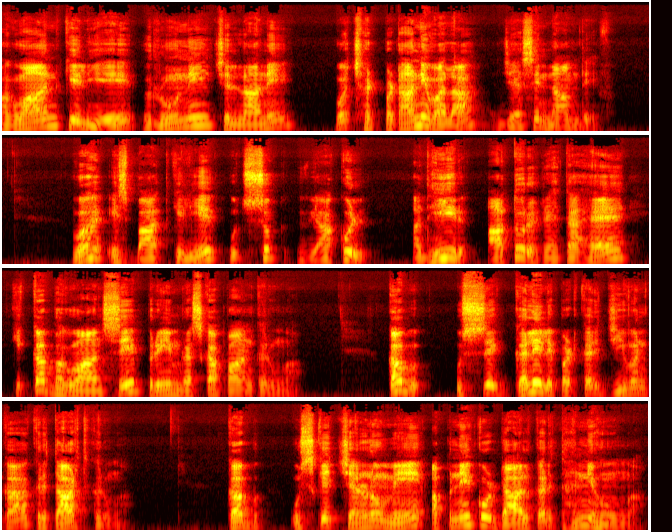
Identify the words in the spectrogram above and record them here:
भगवान के लिए रोने, चिल्लाने व छटपटाने वाला जैसे नामदेव। वह इस बात के लिए उत्सुक, व्याकुल, अधीर, आतुर रहता है कि कब भगवान से प्रेम रस का पान करूँगा। कब उससे गले लिपट कर जीवन का कृतार्थ करूँगा। कब उसके चरणों में अपने को डालकर धन्य होऊँगा।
